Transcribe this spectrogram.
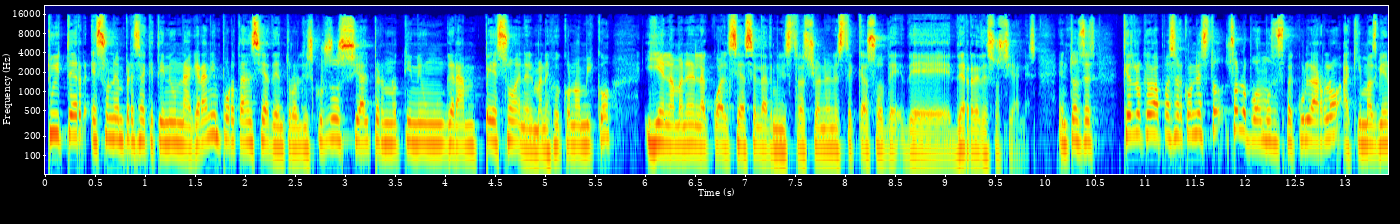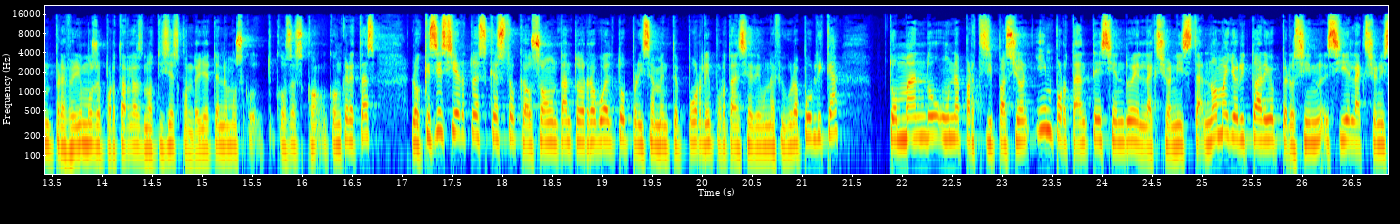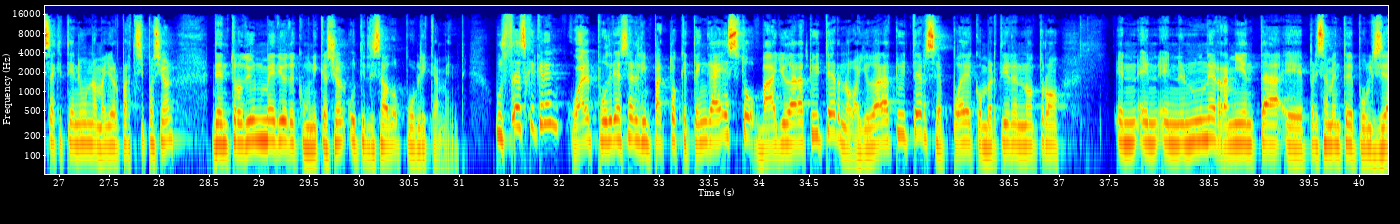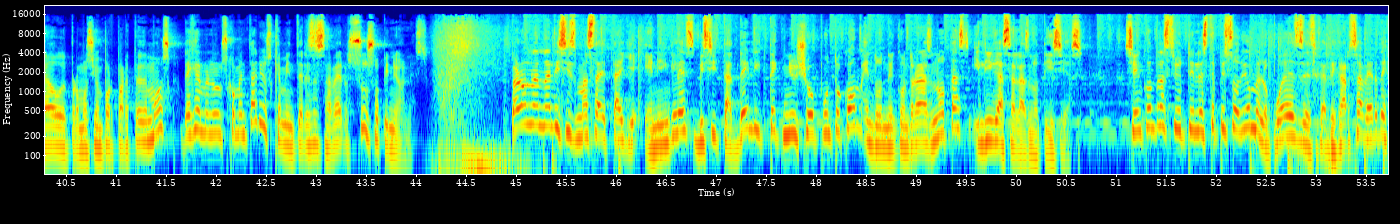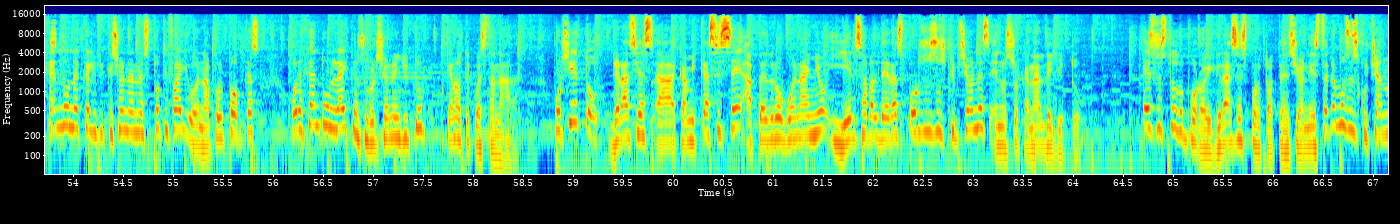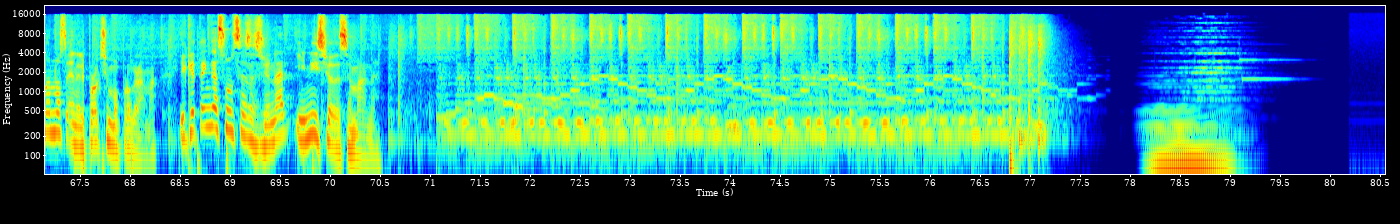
Twitter es una empresa que tiene una gran importancia dentro del discurso social, pero no tiene un gran peso en el manejo económico y en la manera en la cual se hace la administración, en este caso, de, redes sociales. Entonces, ¿qué es lo que va a pasar con esto? Solo podemos especularlo. Aquí más bien preferimos reportar las noticias cuando ya tenemos cosas concretas. Lo que sí es cierto es que esto causó un tanto de revuelto precisamente por la importancia de una figura pública, tomando una participación importante, siendo el accionista, no mayoritario, pero sí, sí el accionista que tiene una mayor participación dentro de un medio de comunicación utilizado públicamente. ¿Ustedes qué creen? ¿Cuál podría ser el impacto que tenga esto? ¿Va a ayudar a Twitter? ¿No va a ayudar a Twitter? ¿Se puede convertir en otro, en, una herramienta eh, precisamente de publicidad o de promoción por parte de Musk? Déjenme en los comentarios que me interesa saber sus opiniones. Para un análisis más a detalle en inglés, visita dailytechnewshow.com en donde encontrarás notas y ligas a las noticias. Si encontraste útil este episodio, me lo puedes dejar saber dejando una calificación en Spotify o en Apple Podcast o dejando un like en su versión en YouTube, que no te cuesta nada. Por cierto, gracias a Kamikaze C, a Pedro Buenaño y Elsa Valderas por sus suscripciones en nuestro canal de YouTube. Eso es todo por hoy, gracias por tu atención y estaremos escuchándonos en el próximo programa. Y que tengas un sensacional inicio de semana.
